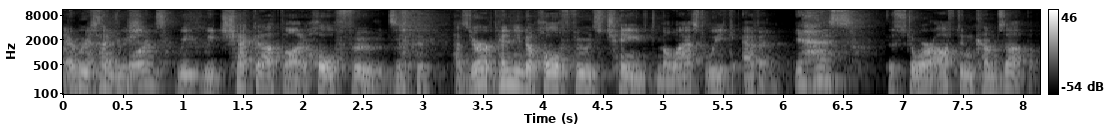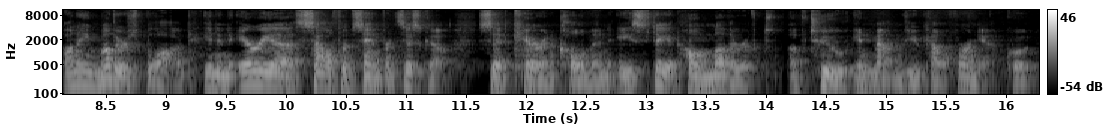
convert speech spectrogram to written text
every time we, boards? we we check up on Whole Foods, has your opinion of Whole Foods changed in the last week, Evan? Yes. The store often comes up on a mother's blog in an area south of San Francisco, said Karen Coleman, a stay at home mother of, of two in Mountain View, California. Quote,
